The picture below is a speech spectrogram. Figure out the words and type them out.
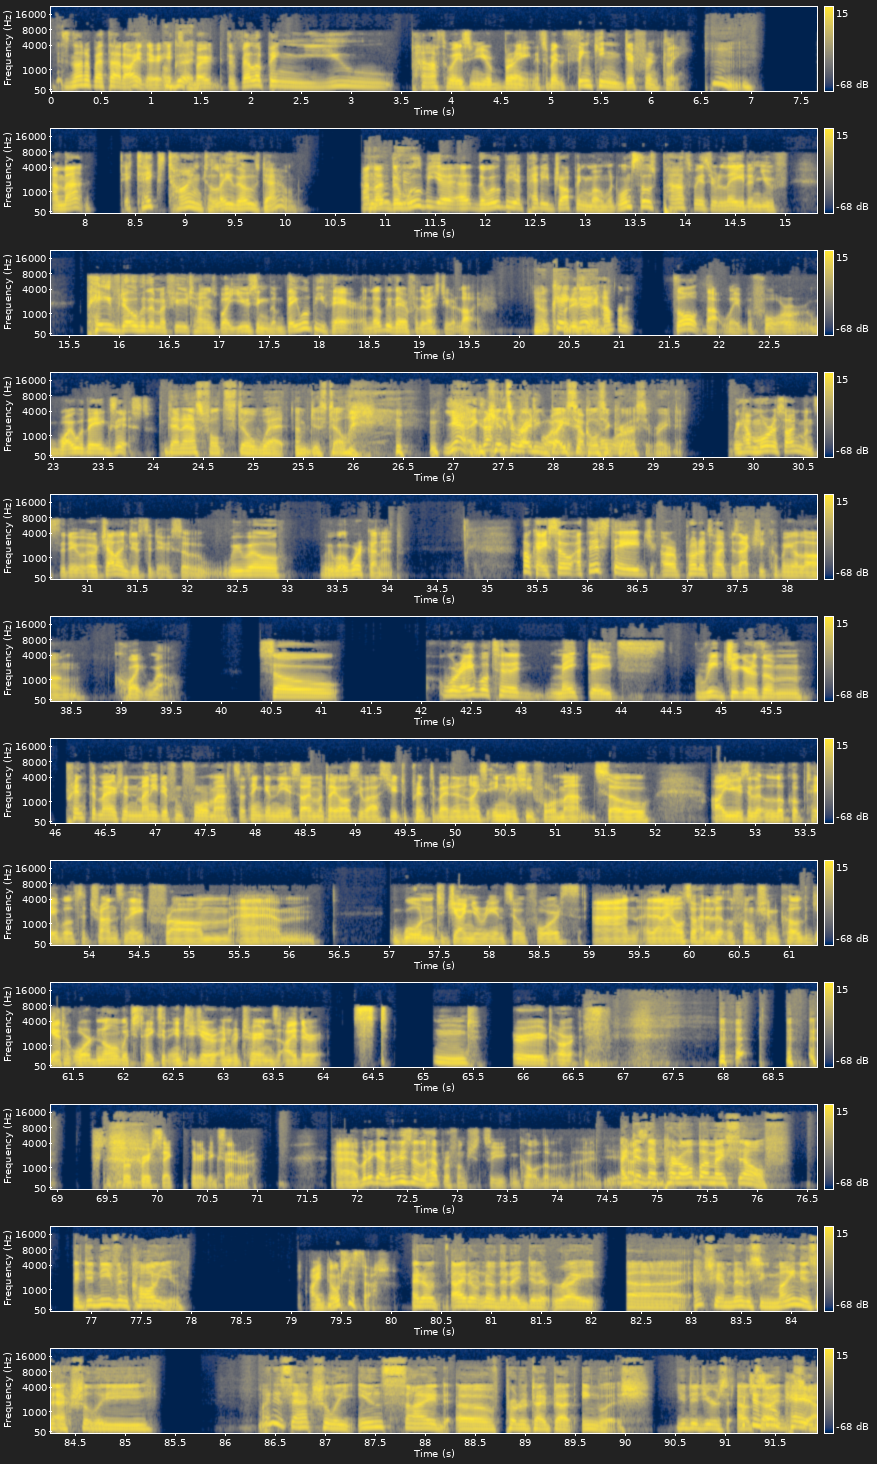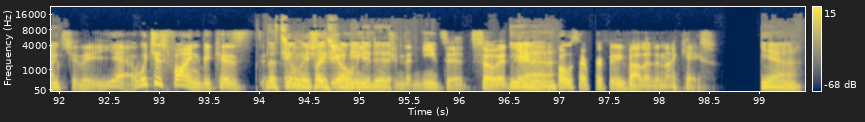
It's not about that either. Oh, it's good. about developing new pathways in your brain. It's about thinking differently, hmm. and that it takes time to lay those down. And okay. there will be a, a there will be a petty dropping moment once those pathways are laid, and you've paved over them a few times by using them, they will be there and they'll be there for the rest of your life. Okay, but if good. you haven't thought that way before, why would they exist? That asphalt's still wet. I'm just telling you. Yeah, exactly. Kids are That's riding why we have bicycles more- across it right now. We have more assignments to do or challenges to do, so we will we will work on it. Okay, so at this stage, our prototype is actually coming along quite well. So we're able to make dates, rejigger them, print them out in many different formats. I think in the assignment, I also asked you to print them out in a nice Englishy format. So I used a little lookup table to translate from um, one to January and so forth. And, and then I also had a little function called get ordinal, which takes an integer and returns either st, nd, erd, or for first, second, third, etc. Uh, but again, they're just little helper functions, so you can call them. Uh, I did that part all by myself. I didn't even call you. I noticed that. I don't I don't know that I did it right. Uh actually I'm noticing mine is actually mine is actually inside of prototype.english. You did yours outside. Which is okay, so you- actually. Yeah, which is fine because That's the only English place is the only needed it. function that needs it. So it, Yeah. it- both are perfectly valid in that case. Yeah.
